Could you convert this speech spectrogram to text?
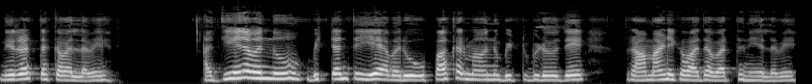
ನಿರರ್ಥಕವಲ್ಲವೇ? ಅಧ್ಯಯನವನ್ನು ಬಿಟ್ಟಂತೆಯೇ ಅವರು ಉಪಕರ್ಮವನ್ನು ಬಿಟ್ಟು ಬಿಡುವುದೇ ಪ್ರಾಮಾಣಿಕವಾದ ವರ್ತನೆಯಲ್ಲವೇ?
